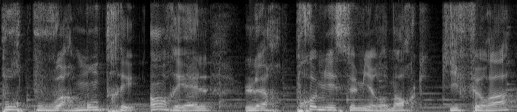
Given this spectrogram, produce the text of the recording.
pour pouvoir montrer en réel leur premier semi-remorque qui fera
